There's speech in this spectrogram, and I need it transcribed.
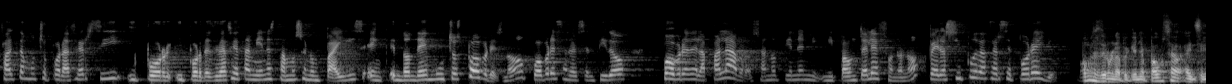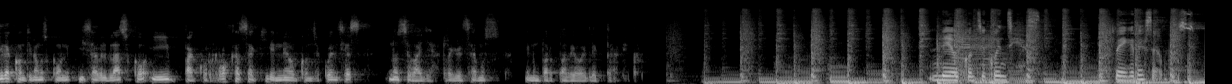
falta mucho por hacer sí y por y por desgracia también estamos en un país en, en donde hay muchos pobres no pobres en el sentido pobre de la palabra, o sea, no tiene ni, ni para un teléfono, ¿no? Pero sí puede hacerse por ello. Vamos a hacer una pequeña pausa. Enseguida continuamos con Isabel Blasco y Paco Rojas aquí en Neoconsecuencias. No se vaya, regresamos en un parpadeo electrónico. Neoconsecuencias. Regresamos.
